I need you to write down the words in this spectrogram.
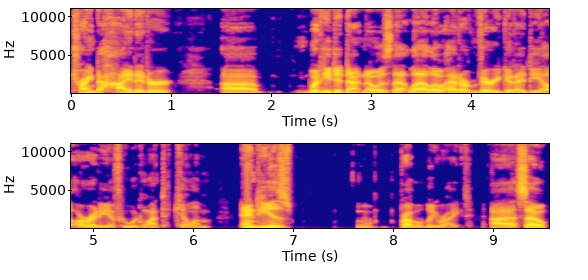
trying to hide it, or uh, what he did not know is that Lalo had a very good idea already of who would want to kill him, and he is probably right. Uh, so,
